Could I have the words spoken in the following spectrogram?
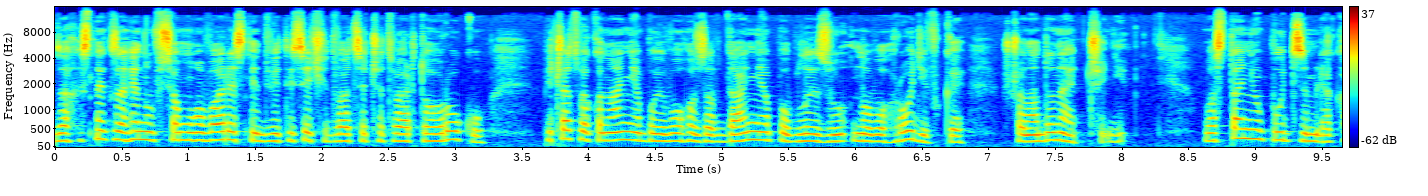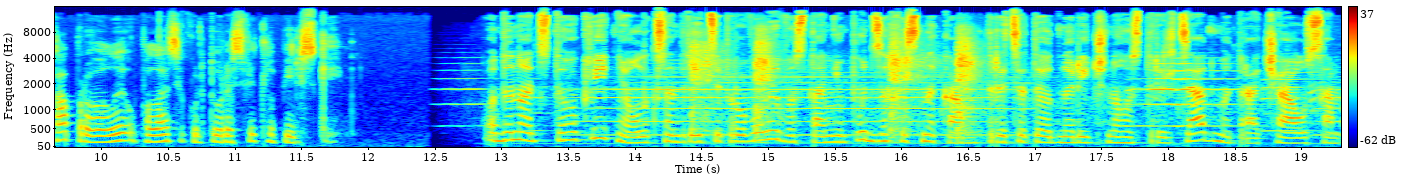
Захисник загинув 7 вересня 2024 року під час виконання бойового завдання поблизу Новогродівки, що на Донеччині. В останню путь земляка провели у Палаці культури Світлопільський. 11 квітня Олександрійці провели в останню путь захисника 31-річного стрільця Дмитра Чауса.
